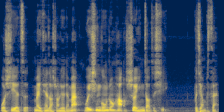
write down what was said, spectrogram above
我是叶子，每天早上六点半，微信公众号“摄影早自习”，不见不散。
